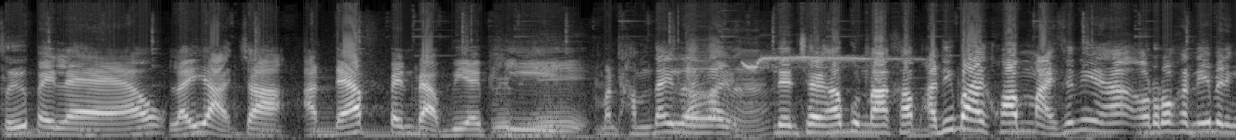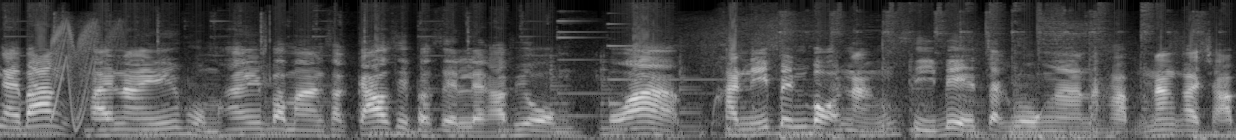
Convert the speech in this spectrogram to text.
ซื้อไปแล้ว และอยากจะอัดแอปเป็นแบบ VIP มันทำได้เลยได้นะ เรียนเชิญครับคุณมาร์คครับ อธิบายความหมายสักนิดฮะรถคันนี้เป็นยังไงบ้าง ภายในนี่ผมให้ประมาณสัก 90%เลยครับพี่โอม เพราะว่าคันนี้เป็นเบาะหนังสีเบจจากโรงงานนะครับ นั่งกระชับ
